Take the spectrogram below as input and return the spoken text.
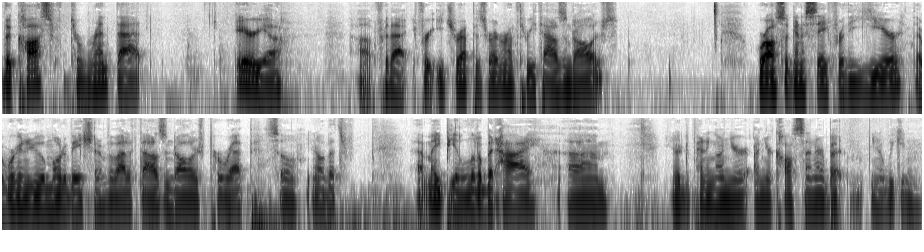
the cost to rent that area uh, for that for each rep is right around $3,000. We're also going to say for the year that we're going to do a motivation of about $1,000 per rep. So, you know, that's that might be a little bit high, um, you know, depending on your on your call center. But you know, we can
